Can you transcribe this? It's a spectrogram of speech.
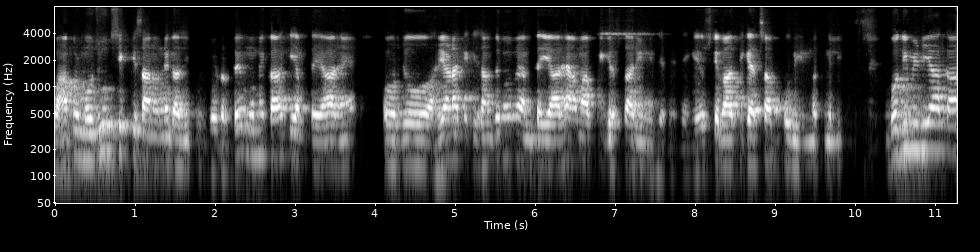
वहाँ पर मौजूद सिख किसानों ने गाजीपुर बॉर्डर पे उन्होंने कहा कि हम तैयार हैं और जो हरियाणा के किसान थे, उन्होंने हम तैयार हैं, हम आपकी गिरफ्तारी नहीं देने देंगे। उसके बाद टिकैत साहब को भी हिम्मत मिली। गोदी मीडिया का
